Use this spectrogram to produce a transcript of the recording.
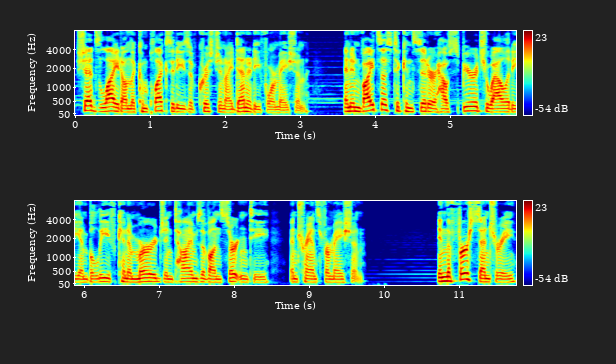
sheds light on the complexities of Christian identity formation and invites us to consider how spirituality and belief can emerge in times of uncertainty and transformation. In the first century,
